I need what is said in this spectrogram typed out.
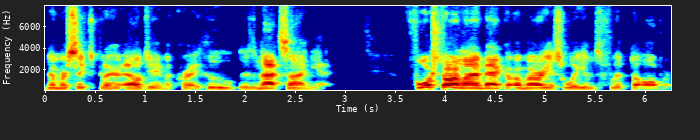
number six player LJ McCray, who is not signed yet. Four-star linebacker Amaris Williams flipped to Auburn.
